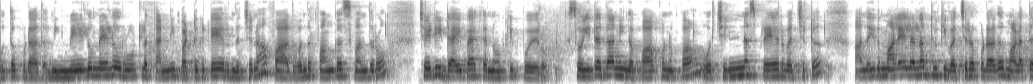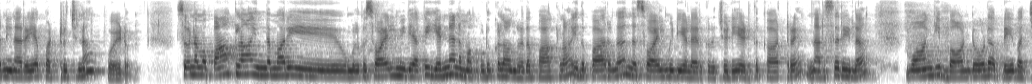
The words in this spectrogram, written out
ஊற்றக்கூடாது நீங்கள் மேலும் மேலும் ரூட்டில் தண்ணி பட்டுக்கிட்டே இருந்துச்சு இருந்துச்சுன்னா அது வந்து ஃபங்கஸ் வந்துடும் செடி டைபேக்கை நோக்கி போயிடும் ஸோ இதை தான் நீங்கள் பார்க்கணுப்பா ஒரு சின்ன ஸ்ப்ரேயர் வச்சுட்டு அந்த இது மலையிலலாம் தூக்கி வச்சிடக்கூடாது. மழை தண்ணி நிறைய பட்டுருச்சுன்னா போயிடும். ஸோ நம்ம பார்க்கலாம். இந்த மாதிரி உங்களுக்கு சாயில் மீடியாவுக்கு என்ன நம்ம கொடுக்கலாங்கிறத பார்க்கலாம். இது பாருங்கள் இந்த சாயில் மீடியாவில் இருக்கிற செடியை எடுத்து காட்டுறேன். நர்சரியில் வாங்கி பாண்டோடு அப்படியே வச்ச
